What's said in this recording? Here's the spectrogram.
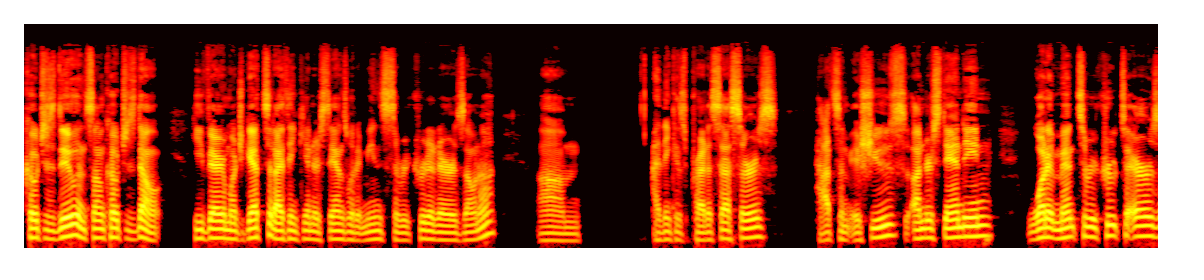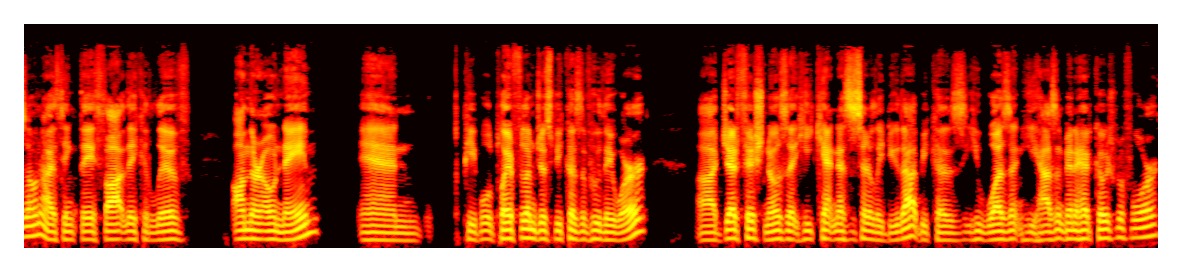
coaches do, and some coaches don't. He very much gets it. I think he understands what it means to recruit at Arizona. Um, I think his predecessors had some issues understanding what it meant to recruit to Arizona. I think they thought they could live on their own name and people would play for them just because of who they were. Uh, Jedd Fisch knows that he can't necessarily do that because he wasn't, he hasn't been a head coach before.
